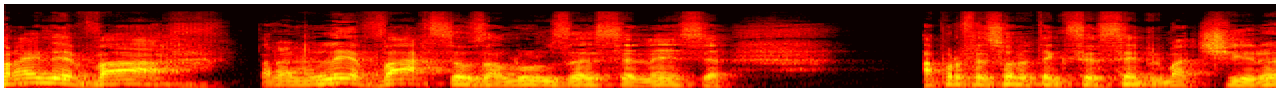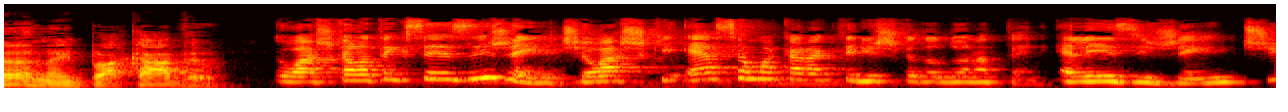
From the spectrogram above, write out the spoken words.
para elevar, para levar seus alunos à excelência, a professora tem que ser sempre uma tirana implacável? Eu acho que ela tem que ser exigente. Eu acho que essa é uma característica da dona Tânia. Ela é exigente,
